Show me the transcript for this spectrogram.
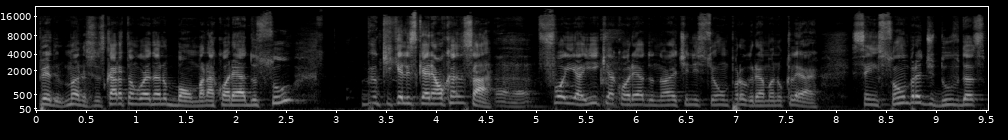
Pedro, mano, se os caras estão guardando bomba na Coreia do Sul, o que, que eles querem alcançar? Uhum. Foi aí que a Coreia do Norte iniciou um programa nuclear. Sem sombra de dúvidas,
